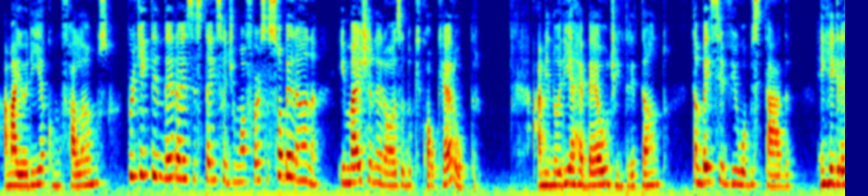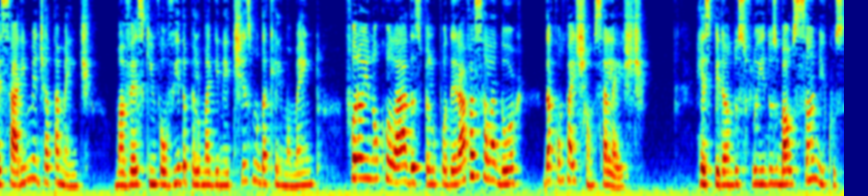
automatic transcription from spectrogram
A maioria, como falamos, porque entendera a existência de uma força soberana e mais generosa do que qualquer outra. A minoria rebelde, entretanto, também se viu obstada em regressar imediatamente, uma vez que, envolvida pelo magnetismo daquele momento, foram inoculadas pelo poder avassalador da compaixão celeste. Respirando os fluidos balsâmicos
